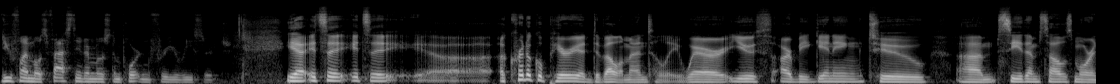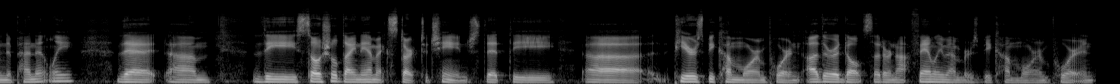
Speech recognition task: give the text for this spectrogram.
do you find most fascinating or most important for your research? Yeah, it's a it's a uh, a critical period developmentally where youth are beginning to um, see themselves more independently. That um, the social dynamics start to change. That the uh, peers become more important. Other adults that are not family members become more important.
